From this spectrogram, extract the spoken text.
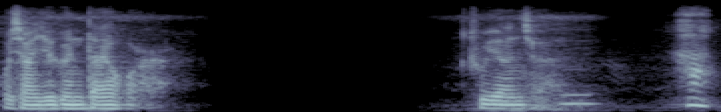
我想一个人待会儿，注意安全。好。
